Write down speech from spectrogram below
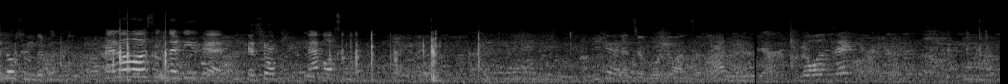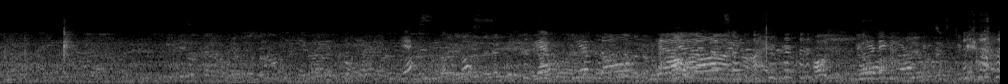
Hello Sundar चलो वो सुंदर जी से कैसे हो मैं बहुत सुंदर Yes, of course. We have, we have long, we have lots of time. We will take a lot of pictures together.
